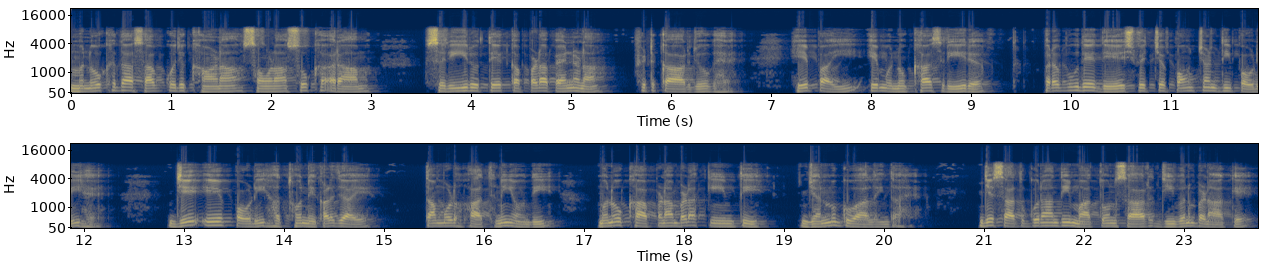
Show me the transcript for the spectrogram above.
ਮਨੁੱਖ ਦਾ ਸਭ ਕੁਝ ਖਾਣਾ, ਸੌਣਾ, ਸੁੱਖ, ਆਰਾਮ, ਸਰੀਰ ਉੱਤੇ ਕੱਪੜਾ ਪਹਿਨਣਾ ਫਿਟਕਾਰਯੋਗ ਹੈ। हे ਭਾਈ, ਇਹ ਮਨੁੱਖਾ ਸਰੀਰ ਪ੍ਰਭੂ ਦੇ ਦੇਸ਼ ਵਿੱਚ ਪਹੁੰਚਣ ਦੀ ਪੌੜੀ ਹੈ। ਜੇ ਇਹ ਪੌੜੀ ਹੱਥੋਂ ਨਿਕਲ ਜਾਏ, ਤਾਂ ਮੁੜ ਹੱਥ ਨਹੀਂ ਆਉਂਦੀ। ਮਨੁੱਖ ਆਪਣਾ ਬੜਾ ਕੀਮਤੀ ਜਨਮ ਗਵਾ ਲੈਂਦਾ ਹੈ। ਜੇ ਸਤਿਗੁਰਾਂ ਦੀ ਮੱਤ ਅਨੁਸਾਰ ਜੀਵਨ ਬਣਾ ਕੇ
